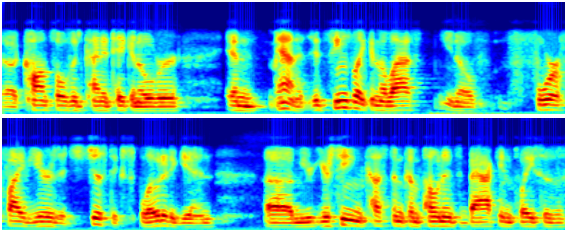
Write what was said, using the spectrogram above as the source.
Uh, consoles had kind of taken over, and man, it, it seems like in the last you know four or five years, it's just exploded again. Um, you're, you're seeing custom components back in places,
